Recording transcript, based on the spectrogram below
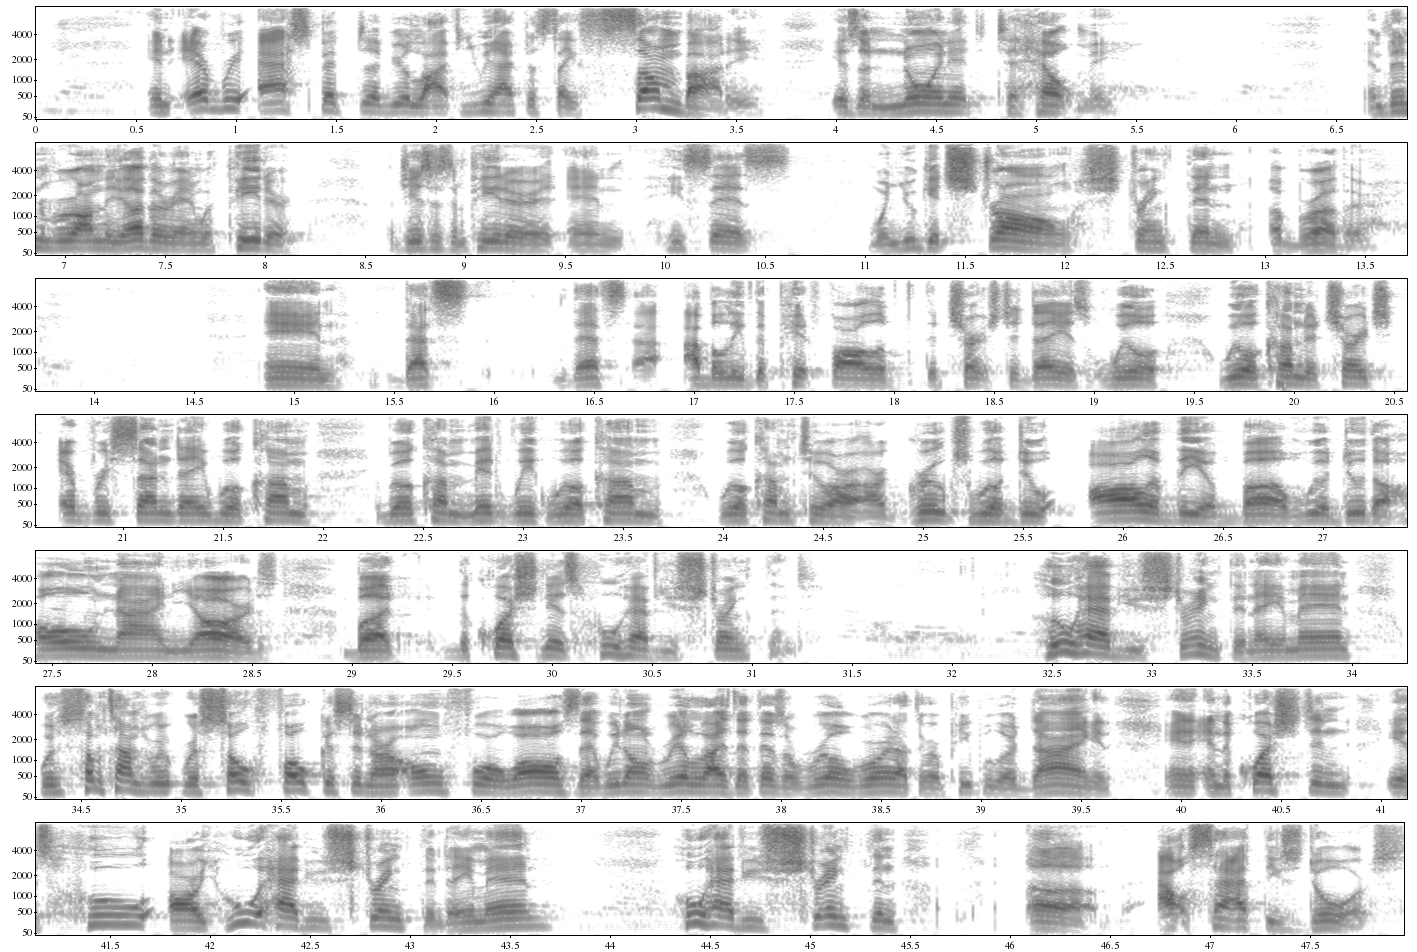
in every aspect of your life, you have to say, somebody is anointed to help me. And then we're on the other end with Peter, Jesus and Peter, and he says, when you get strong, strengthen a brother. And that's that's I believe the pitfall of the church today is we'll we'll come to church every Sunday, we'll come we'll come midweek, we'll come we'll come to our, our groups, we'll do all of the above, we'll do the whole nine yards, but the question is, who have you strengthened? Who have you strengthened? Amen. We're, sometimes we're, we're, so focused in our own four walls that we don't realize that there's a real world out there where people are dying. And, and, and the question is, who are who have you strengthened? Amen. Who have you strengthened uh, outside these doors?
